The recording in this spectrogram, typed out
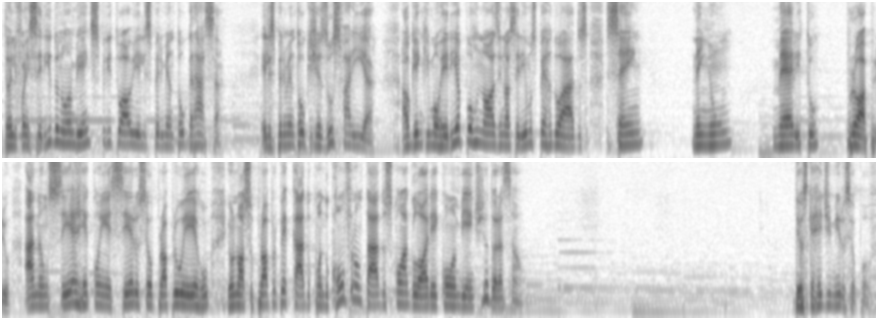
Então ele foi inserido no ambiente espiritual e ele experimentou graça. Ele experimentou o que Jesus faria. Alguém que morreria por nós e nós seríamos perdoados sem nenhum mérito próprio, a não ser reconhecer o seu próprio erro e o nosso próprio pecado quando confrontados com a glória e com o ambiente de adoração. Deus quer redimir o seu povo.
